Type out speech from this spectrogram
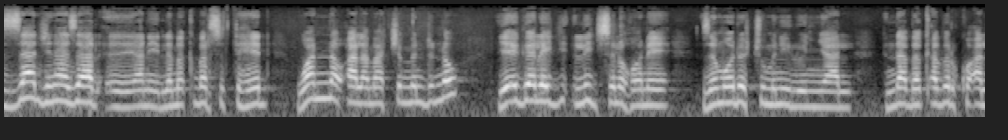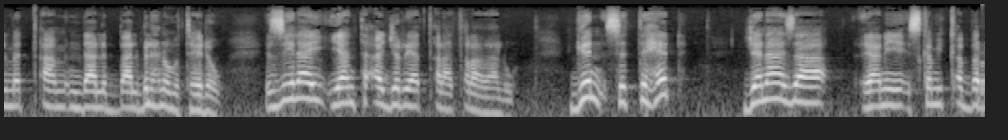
እዛ ጅናዛ ለመቅበር ስትሄድ ዋናው አላማችን ምንድን ነው የእገሌ ልጅ ስለሆነ ዘመዶቹ ምን ይሉኛል? እና በቀብር እኮ አልመጣም እንዳልባል ብለህ ነው የምትሄደው። እዚህ ላይ ያንተ አጅር ያጠራጥራል አሉ። ግን ስትሄድ ጀናዛ እስከሚቀበር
